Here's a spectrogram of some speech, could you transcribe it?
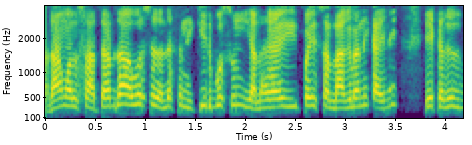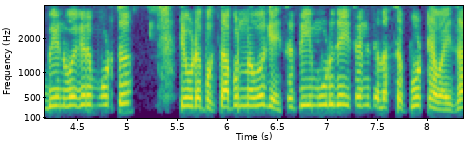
आता आम्हाला सात आठ दहा वर्ष झाले असं नाही. किट बसून याला काही पैसा लागला नाही काही नाही. एखाद्या बेंड वगैरे मोडतं. तेवढं फक्त आपण नवं घ्यायचं ते मोड द्यायचं आणि त्याला सपोर्ट ठेवायचा.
